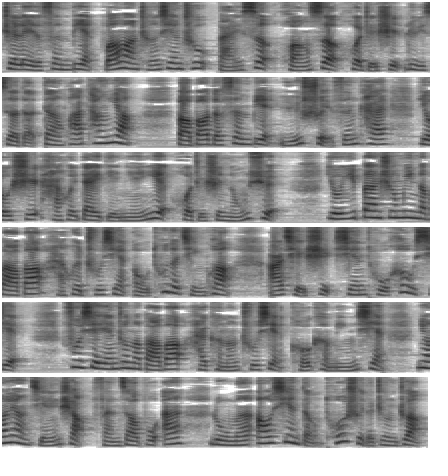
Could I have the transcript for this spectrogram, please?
这类的粪便往往呈现出白色、黄色或者是绿色的蛋花汤样。宝宝的粪便与水分开，有时还会带一点粘液或者是脓血。有一半生命的宝宝还会出现呕吐的情况，而且是先吐后泻。腹泻严重的宝宝还可能出现口渴明显、尿量减少、烦躁不安、乳门凹陷等脱水的症状。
